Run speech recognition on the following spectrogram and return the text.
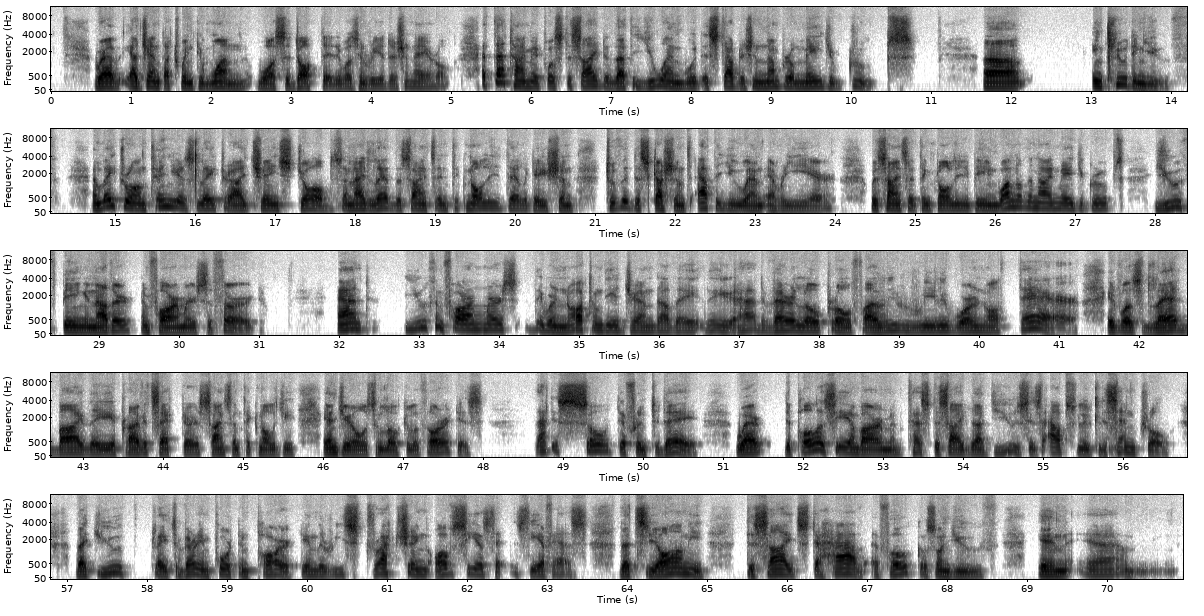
where Agenda 21 was adopted. It was in Rio de Janeiro. At that time, it was decided that the UN would establish a number of major groups, uh, including youth. And later on, 10 years later, I changed jobs and I led the science and technology delegation to the discussions at the UN every year, with science and technology being one of the nine major groups, youth being another, and farmers a third. And youth and farmers, they were not on the agenda. They, they had a very low profile. They really were not there. It was led by the private sector, science and technology, NGOs, and local authorities. That is so different today, where the policy environment has decided that youth is absolutely central, that youth plays a very important part in the restructuring of CS, CFS, that SIANI decides to have a focus on youth in um,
